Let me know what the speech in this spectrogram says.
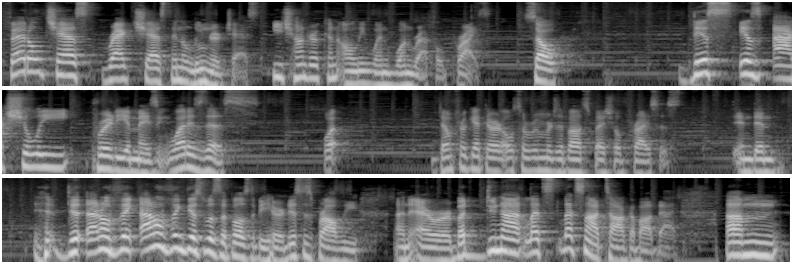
Feudal Chest, Rag Chest, and a Lunar Chest. Each hunter can only win one raffle prize. So, this is actually pretty amazing. What is this? What? Don't forget there are also rumors about special prices. And then I don't think I don't think this was supposed to be here. This is probably an error, but do not let's let's not talk about that. Um,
